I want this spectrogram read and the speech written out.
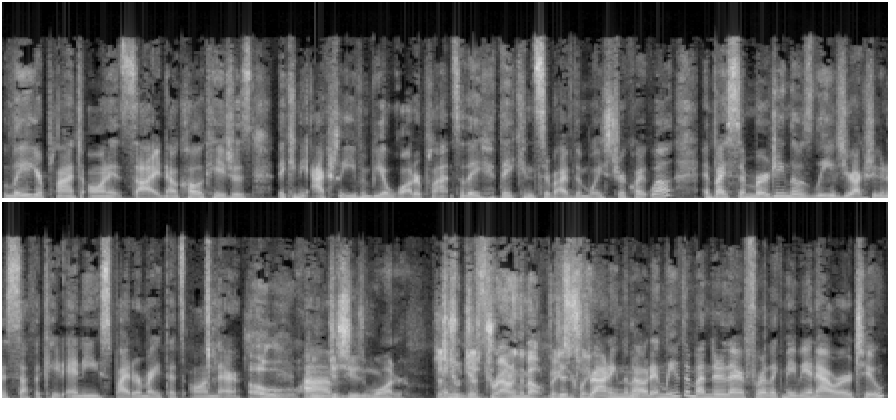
lay your plant on its side. Now, colocasias, they can actually even be a water plant. So they, they can survive the moisture quite well. And by submerging those leaves, you're actually going to suffocate any spider mite that's on there. Oh, Um, just using water. Just, and just, just- drowning them out, basically. Just drowning them Yep. out and leave them under there for like maybe an hour or two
